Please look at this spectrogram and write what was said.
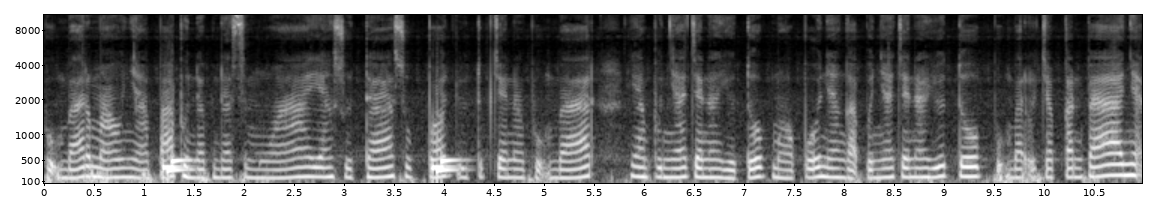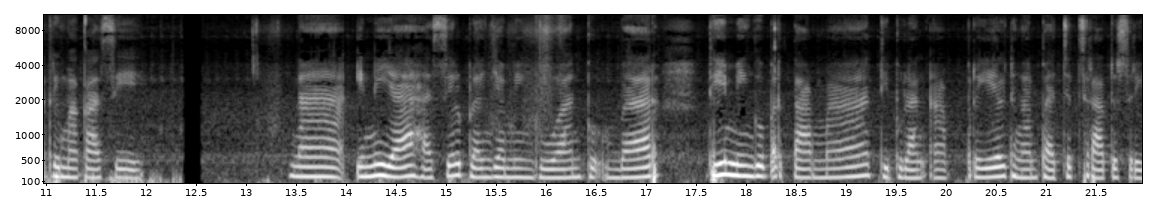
Bu Mbar mau nyapa bunda-bunda semua yang sudah support YouTube channel Bu yang punya channel YouTube maupun yang nggak punya channel YouTube. Bu ucapkan banyak terima kasih. Nah, ini ya hasil belanja mingguan Bu di minggu pertama di bulan April dengan budget 100.000.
